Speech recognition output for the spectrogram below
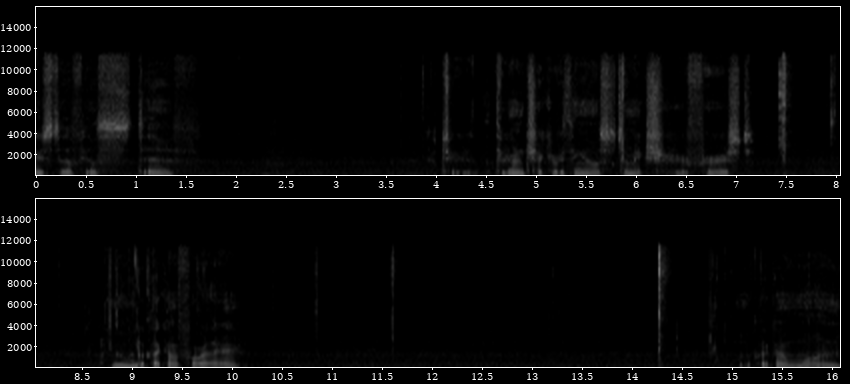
Two still feels stiff. Go to through and check everything else to make sure first. Would look like I'm four there. Look like I'm one.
